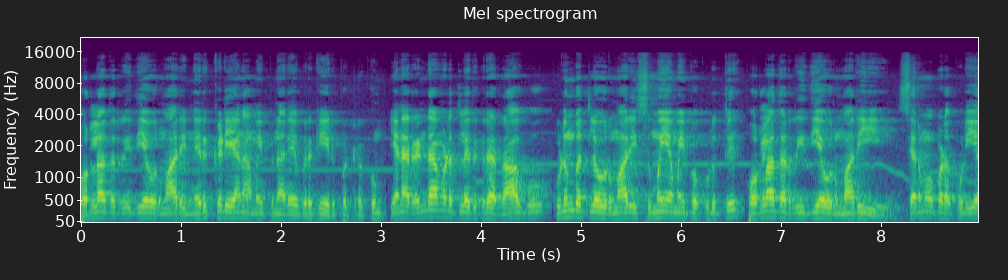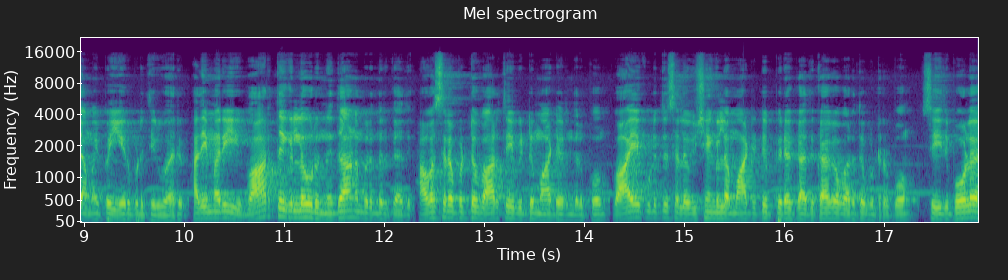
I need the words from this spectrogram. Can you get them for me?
பொருளாதார ரீதியாக ஒரு மாதிரி நெருக்கடியான அமைப்பு நிறைய பேருக்கு ஏற்பட்டிருக்கும். ஏன்னா ரெண்டாம் இடத்துல இருக்கிற ராகு குடும்பத்தில் ஒரு மாதிரி சுமை அமைப்பை கொடுத்து பொருளாதார ரீதியாக ஒரு மாதிரி சிரமப்படக்கூடிய அமைப்பை ஏற்படுத்திடுவார். அதே மாதிரி வார்த்தைகளில் ஒரு நிதானம் இருந்திருக்காது. அவசரப்பட்டு வார்த்தையை விட்டு மாட்டி இருந்திருப்போம். வாயை கொடுத்து சில விஷயங்களை மாட்டிட்டு பிறகு அதுக்காக வருத்தப்பட்டிருப்போம். ஸோ இது போல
